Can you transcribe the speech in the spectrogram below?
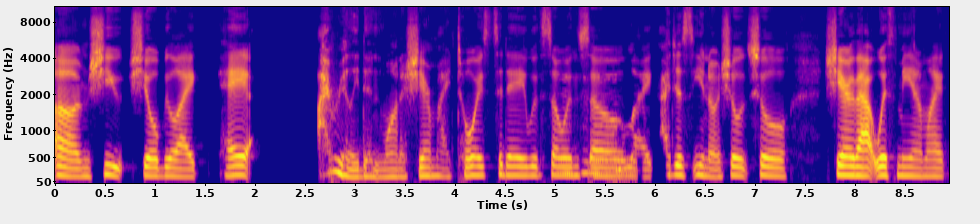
um, she she'll be like hey I really didn't want to share my toys today with so and so. Like I just, you know, she'll she'll share that with me and I'm like,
